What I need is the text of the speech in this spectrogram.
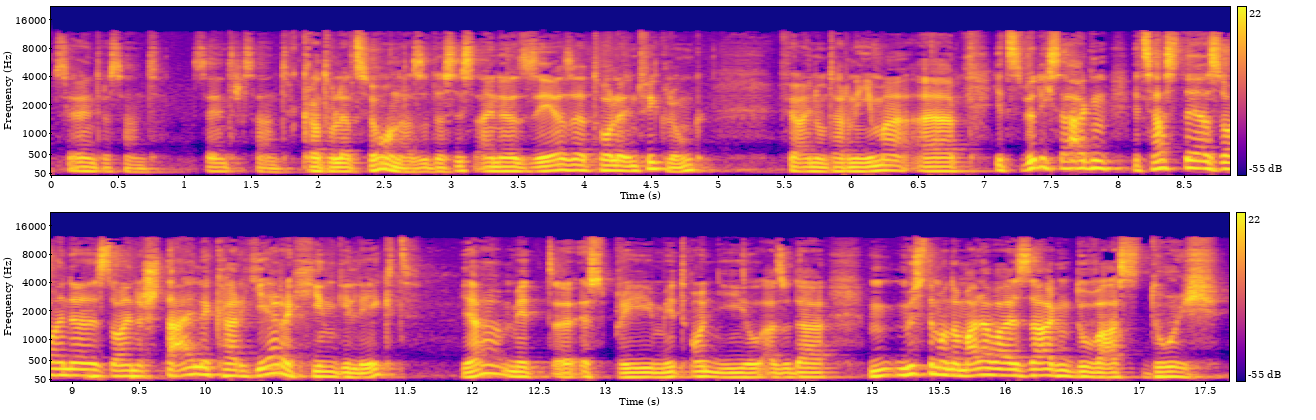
Sehr interessant, sehr interessant. Gratulation, also das ist eine sehr, sehr tolle Entwicklung für einen Unternehmer. Äh, jetzt würde ich sagen, jetzt hast du ja so eine, so eine steile Karriere hingelegt ja, mit äh, Esprit, mit O'Neill. Also da müsste man normalerweise sagen, du warst durch.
